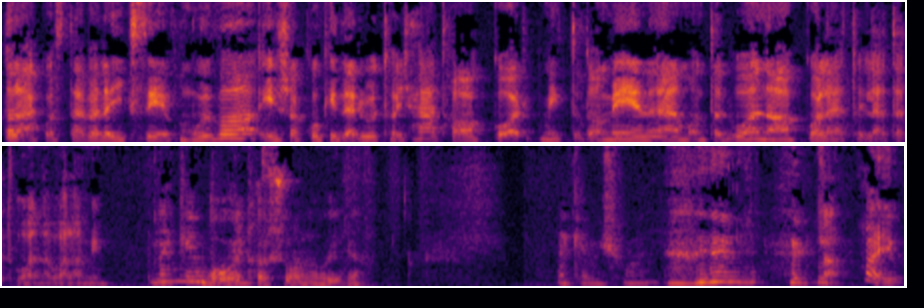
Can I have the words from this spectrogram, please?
találkoztál vele x év múlva, és akkor kiderült, hogy hát ha akkor, mit tudom én, elmondtad volna, akkor lehet, hogy lehetett volna valami. Nekem Volt volt. hasonló, igen. Nekem is volt. Na, halljuk.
